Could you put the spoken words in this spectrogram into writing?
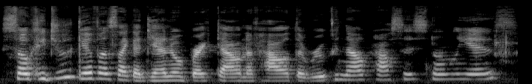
So could you give us like a general breakdown of how the root canal process normally is?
